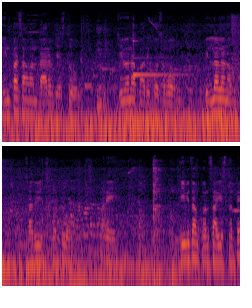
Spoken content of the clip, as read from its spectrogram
ఇనుప సామాన్ బేరం చేస్తూ జీవనోపాధి కోసము పిల్లలను చదివించుకుంటూ మరి జీవితం కొనసాగిస్తుంటే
